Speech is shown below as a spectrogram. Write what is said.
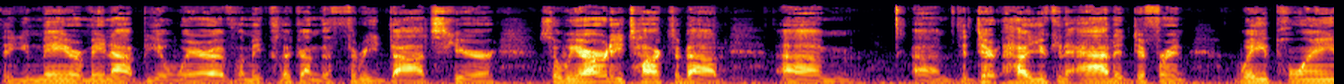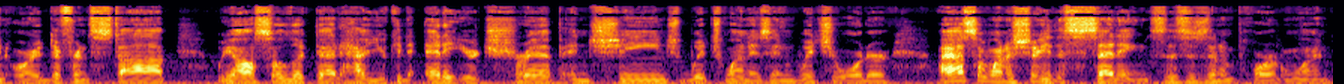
that you may or may not be aware of. Let me click on the three dots here. So we already talked about um, um, the how you can add a different waypoint or a different stop. We also looked at how you can edit your trip and change which one is in which order. I also want to show you the settings. This is an important one.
